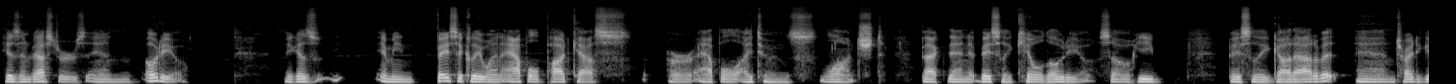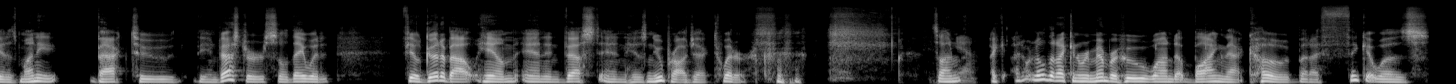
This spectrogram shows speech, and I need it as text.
his investors in Odeo because, I mean, basically when Apple Podcasts or Apple iTunes launched back then, it basically killed Odeo. So he basically got out of it and tried to get his money back to the investors so they would feel good about him and invest in his new project, Twitter. so I'm, yeah I, I don't know that I can remember who wound up buying that code, but I think it was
